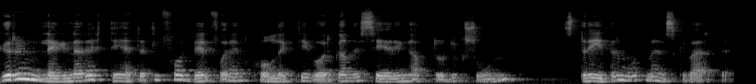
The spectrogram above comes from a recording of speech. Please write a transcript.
grunnleggende rettigheter til fordel for en kollektiv organisering av produksjonen, strider mot menneskeverdet.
